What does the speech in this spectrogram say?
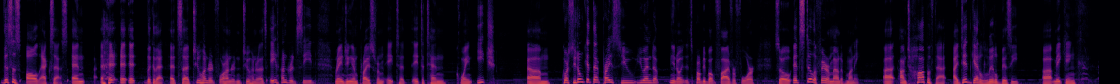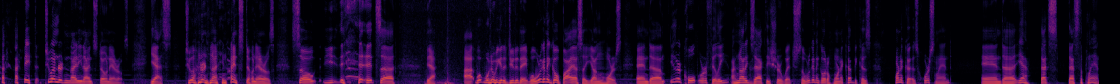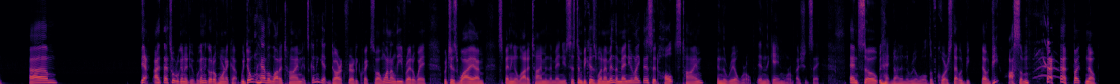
this is all excess. And it, it look at that. It's uh, 200 400 and 200 that's 800 seed ranging in price from 8 to 8 to 10 coin each. Um, of course you don't get that price. You you end up you know it's probably about 5 or 4 so it's still a fair amount of money. Uh, on top of that i did get a little busy uh, making i made 299 stone arrows. Yes 299 stone arrows. So you, it's uh yeah. Uh, what, what are we going to do today? Well, we're going to go buy us a young horse and um, either a colt or a filly. I'm not exactly sure which. So we're going to go to Hornica because Hornica is horse land. And uh, yeah, that's that's the plan. Um, yeah, I, that's what we're going to do. We're going to go to Hornica. We don't have a lot of time. It's going to get dark fairly quick, so I want to leave right away, which is why I'm spending a lot of time in the menu system because when I'm in the menu like this, it halts time in the real world, in the game world, I should say. And so, not in the real world, of course. That would be that would be awesome, but no,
